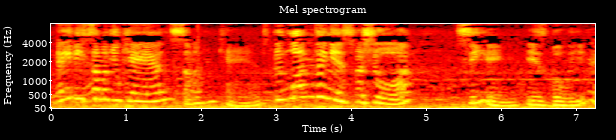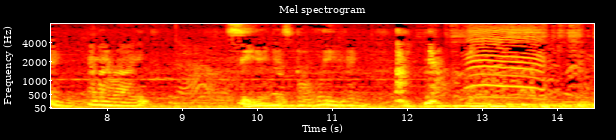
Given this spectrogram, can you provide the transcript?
Maybe some of you can, some of you can't. But one thing is for sure seeing is believing. Am I right? Seeing is believing. Ah, now. Oh,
